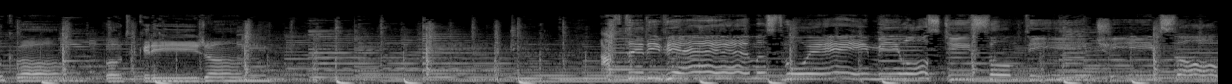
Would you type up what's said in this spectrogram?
okolo pod krížom. A vtedy viem, z tvojej milosti som tým, som.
